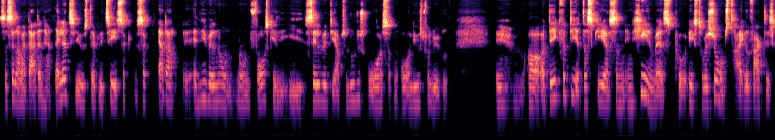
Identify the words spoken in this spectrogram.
Så selvom at der er den her relative stabilitet, så, så er der øh, alligevel nogle, nogle forskelle i selve de absolute score sådan over livsforløbet. Øh, og, og det er ikke fordi, at der sker sådan en hel masse på ekstroversionstrækket faktisk.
